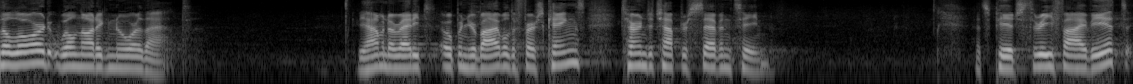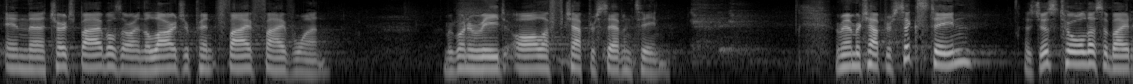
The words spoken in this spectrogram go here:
the Lord will not ignore that. If you haven't already opened your Bible to 1 Kings, turn to chapter 17. It's page 358 in the church Bibles or in the larger print 551. We're going to read all of chapter 17. Remember, chapter 16 has just told us about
